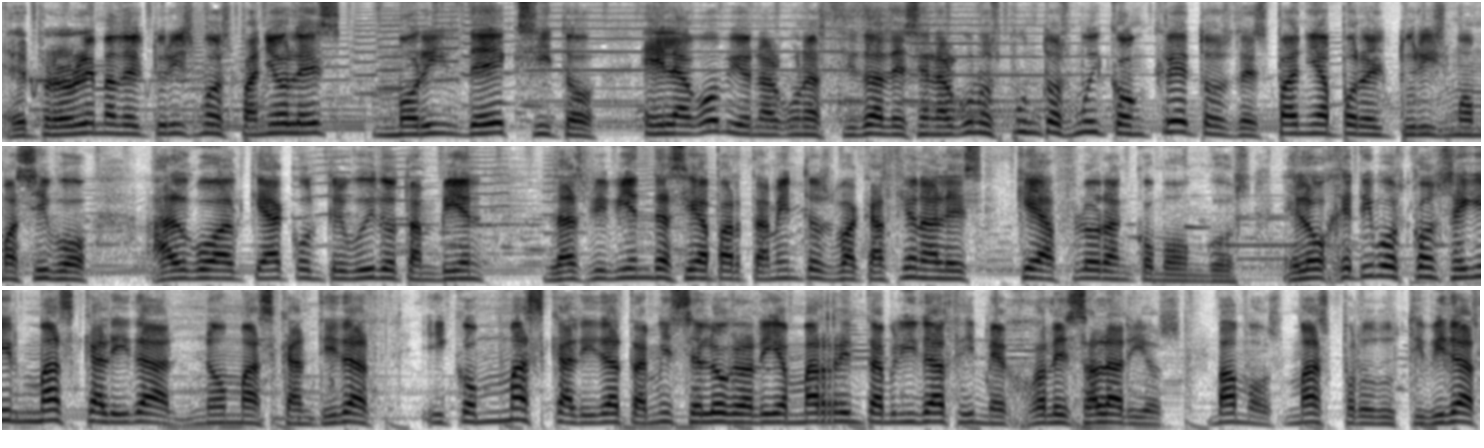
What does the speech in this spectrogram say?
El problema del turismo español es morir de éxito, el agobio en algunas ciudades, en algunos puntos muy concretos de España por el turismo masivo, algo al que ha contribuido también las viviendas y apartamentos vacacionales que afloran como hongos. El objetivo es conseguir más calidad, no más cantidad, y con más calidad también se lograría más rentabilidad y mejores salarios. Vamos, más productividad,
